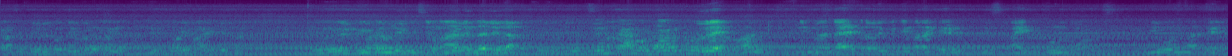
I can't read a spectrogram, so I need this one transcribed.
ಕಾನ್ಸೆಪ್ಟ್ ಇವ್ರಿಗೆ ಗೊತ್ತಿರ್ಬೇಕಲ್ಲ ನೋಡಿ ಮಾಹಿತಿ ಇಲ್ಲ. ಇವರೇ ನಿಮ್ಮ ಡೈರೆಕ್ಟರ್ ಅವ್ರಿಗೆ ಮೀಟಿಂಗ್ ಬರಕ್ಕೆ ಹೇಳಿ. ಮಾಹಿತಿ ಪೂರ್ಣ ನೀವು ಒಂದು ಮಾತು ಹೇಳಿ.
